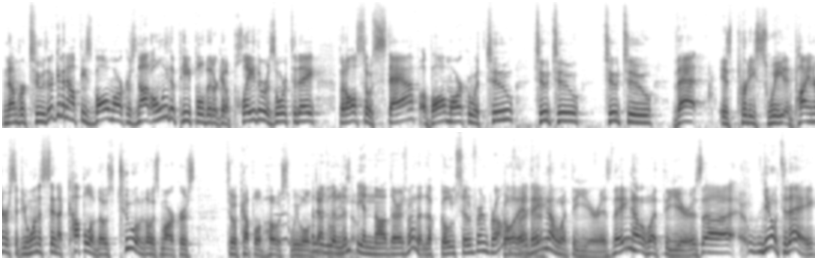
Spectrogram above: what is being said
Number two, they're giving out these ball markers not only to people that are going to play the resort today, but also staff. A ball marker with two, two, two, two, two. That is pretty sweet. And Pinehurst, if you want to send a couple of those, two of those markers to a couple of hosts. We will a definitely. little Olympian nod there as well. It looked gold, silver, and bronze. Gold, right they, they know what the year is. They know what the year is. Uh, you know, today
